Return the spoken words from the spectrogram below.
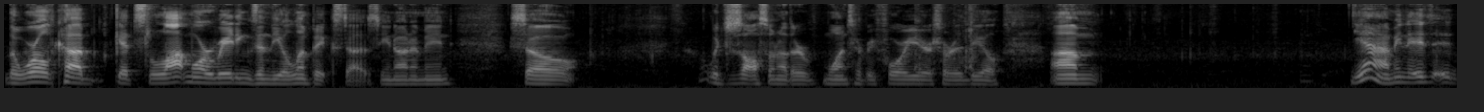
the World Cup gets a lot more ratings than the Olympics does. You know what I mean? So, which is also another once every four year sort of deal. Um, yeah, I mean, it, it,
